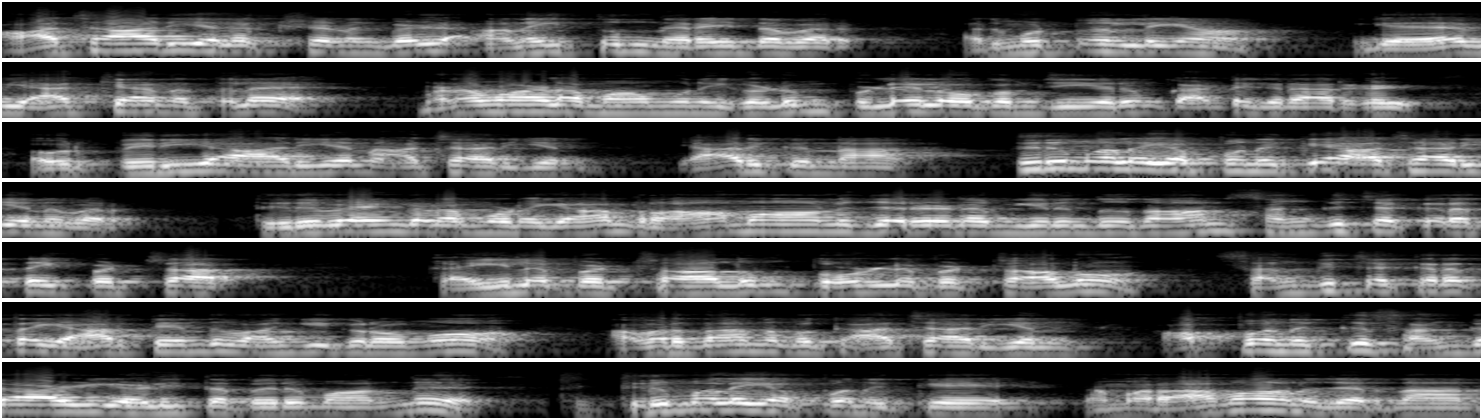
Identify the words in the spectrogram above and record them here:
ஆச்சாரிய லட்சணங்கள் அனைத்தும் நிறைந்தவர். அது மட்டும் இல்லையா? இங்க வியாக்கியானத்துல மணவாள மாமுனிகளும் பிள்ளைலோகம் ஜீயரும் காட்டுகிறார்கள். அவர் பெரிய ஆரியன் ஆச்சாரியன். யாருக்குன்னா? திருமலையப்பனுக்கே ஆச்சாரியன் அவர். திருவேங்கடமுடையான் ராமானுஜரிடம் இருந்துதான் சங்கு சக்கரத்தை பெற்றார். கையில பெற்றாலும் தோல்ல பெற்றாலும் சங்கு சக்கரத்தை யார்கிட்டேந்து வாங்கிக்கிறோமோ அவர்தான் நமக்கு ஆச்சாரியன். அப்பனுக்கு சங்காழி அளித்த பெருமான்னு திருமலை அப்பனுக்கே நம்ம ராமானுஜர் தான்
